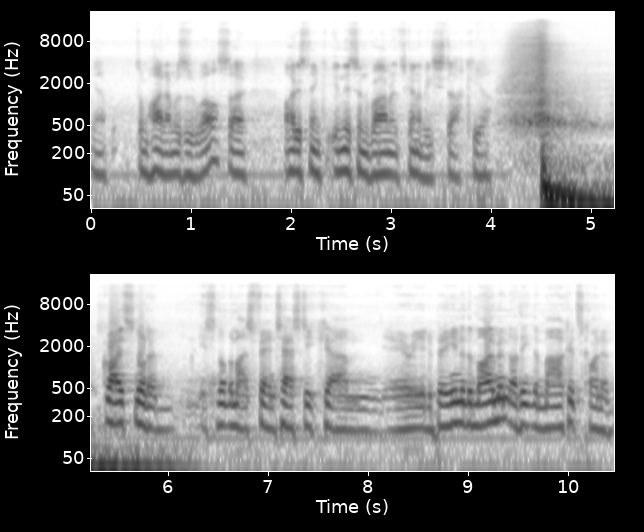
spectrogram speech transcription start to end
you know some high numbers as well. So I just think in this environment it's going to be stuck here. growth's not a it's not the most fantastic um, area to be in at the moment. I think the market's kind of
